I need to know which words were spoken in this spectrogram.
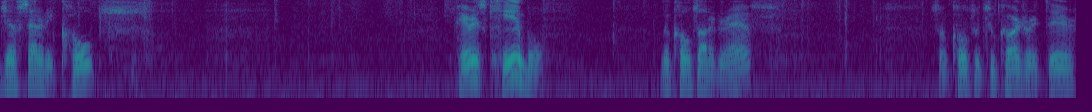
Jeff Saturday Colts. Parris Campbell, the Colts autograph. So Colts with two cards right there.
